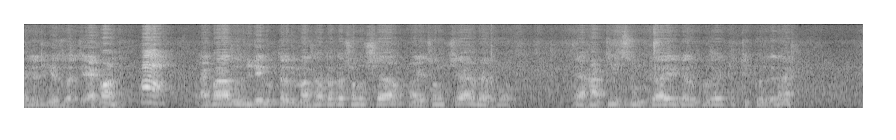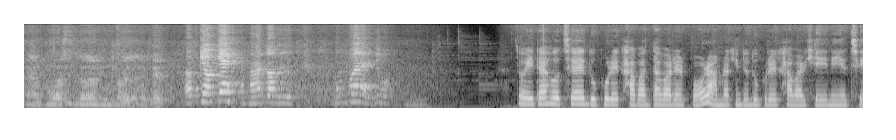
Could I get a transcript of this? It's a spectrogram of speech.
আচ্ছা, আচ্ছা, এখন? হ্যাঁ। এখন আরও দুইটাই করতে হবে মাথা ব্যথার সমস্যা, পায়ের সমস্যা ব্যাপক হাঁটি চুলকায় এটার উপরে একটু ঠিক করে দেন হ্যাঁ? ঘুম আসতে ঘুম যায় ওকে? ওকে ওকে ঘুম দিব। তো এটা হচ্ছে দুপুরে খাবার দাবারের পর আমরা কিন্তু দুপুরে খাবার খেয়ে নিয়েছি।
